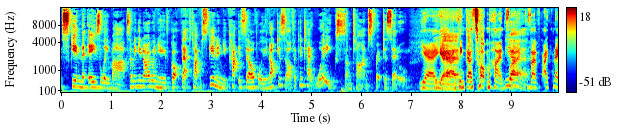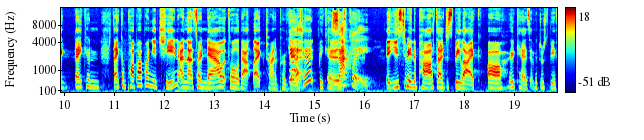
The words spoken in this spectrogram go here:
skin that easily marks. I mean, you know, when you've got that type of skin and you cut yourself or you knock yourself, it can take weeks sometimes for it to settle. Yeah, yeah. I think that's what mine's like. Yeah. 'Cause I've, I, they, they can they can pop up on your chin, and that so now it's all about like trying to prevent Yeah, it because exactly. It used to be in the past I'd just be like, oh, who cares if it just be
